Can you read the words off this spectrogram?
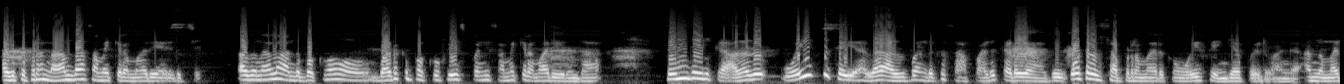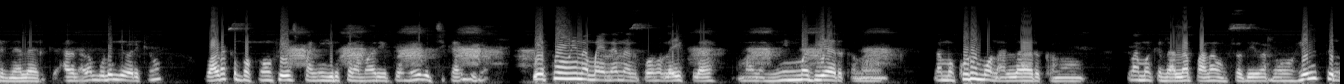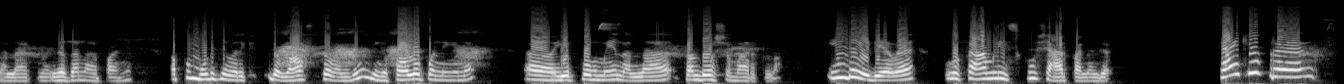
அதுக்கப்புறம் நான் தான் சமைக்கிற மாதிரி ஆயிடுச்சு. அதனால அந்த பக்கம் வடக்கு பக்கம் ஃபேஸ் பண்ணி சமைக்கிற மாதிரி இருந்தா பெண்களுக்கு அதாவது ஒய்ஃபு கையால ஹஸ்பண்டுக்கு சாப்பாடு கிடையாது. ஹோட்டல் சாப்பிட்ற மாதிரி இருக்கும் ஒய்ஃப் எங்கேயா போயிடுவாங்க. அந்த மாதிரி நிலை இருக்கு. அதனால முடிஞ்ச வரைக்கும் வடக்கு பக்கம் ஃபேஸ் பண்ணி இருக்கிற மாதிரி எப்பவுமே வச்சுக்காதீங்க. எப்பவுமே நம்ம என்ன நினைப்போம்? லைஃப்ல நம்ம நிம்மதியா இருக்கணும். நம்ம குடும்பம் நல்லா இருக்கணும். நமக்கு நல்லா பண வசதி வரணும். ஹெல்த் நல்லா இருக்கணும். இதை தான் நினைப்பாங்க அப்போ முடிஞ்ச வரைக்கும் இந்த வாஸ்தை வந்து நீங்க ஃபாலோ பண்ணீங்கன்னா எப்போவுமே நல்லா சந்தோஷமா இருக்கலாம். இந்த வீடியோவை உங்க ஃபேமிலிஸ்க்கும் ஷேர் பண்ணுங்க. தேங்க்யூ ஃப்ரெண்ட்ஸ்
